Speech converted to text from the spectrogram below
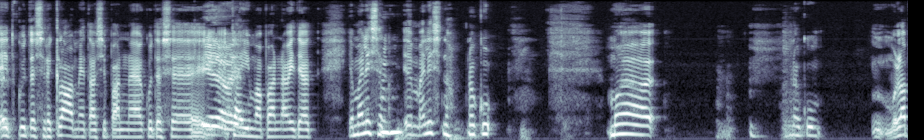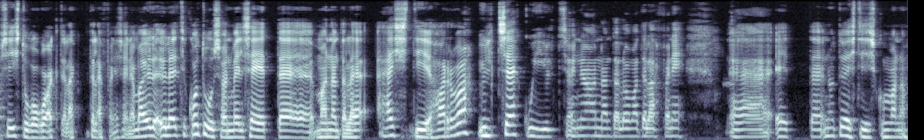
et kuidas reklaami edasi panna ja kuidas ja, käima panna videot ja ma lihtsalt mm, -hmm. ma lihtsalt noh, nagu ma nagu mu laps ei istu kogu aeg tele, telefonis on ju, ma üle, üleüldse kodus on meil see, et äh, ma annan talle hästi harva üldse, kui üldse on ju, annan talle oma telefoni. Äh, et äh, no tõesti siis, kui ma noh,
